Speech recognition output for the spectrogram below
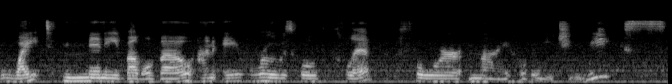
white mini bubble bow on a rose gold clip for my Hobonichi Weeks.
